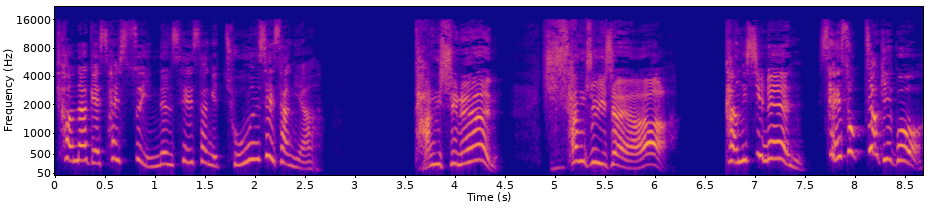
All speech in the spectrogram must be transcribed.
편하게 살 수 있는 세상이 좋은 세상이야. 당신은 이상주의자야! 당신은 세속적이고!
